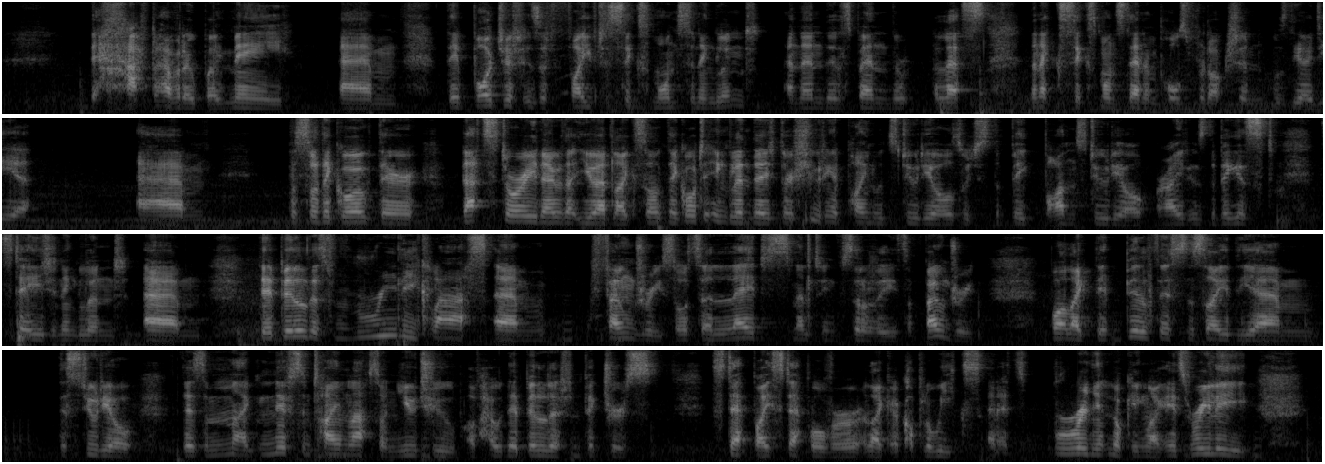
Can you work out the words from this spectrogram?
They have to have it out by May. Um, the budget is at five to six months in England, and then they'll spend the, the less the next six months then in post production was the idea. Um, so they go out there. That story now that you had like so they go to England. They, they're shooting at Pinewood Studios, which is the big Bond studio, right? It was the biggest stage in England. Um, they build this really class um, foundry. So it's a lead smelting facility. It's a foundry, but like they built this inside the um, the studio. There's a magnificent time lapse on YouTube of how they build it in pictures, step by step over like a couple of weeks, and it's uh-huh. brilliant looking. Like it's really,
